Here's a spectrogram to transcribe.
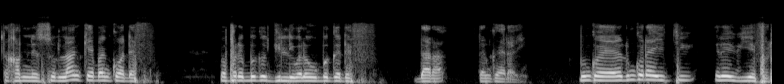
te xam ne su lànkee bañ koo def ba pare bëgg a julli wala mu bëgg a def dara dañ koy rey buñ koy rey duñ ko rey ci réew gi yëfër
